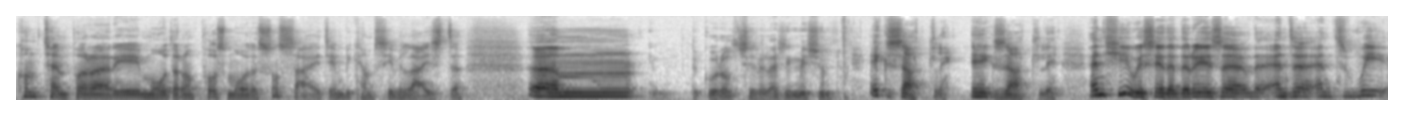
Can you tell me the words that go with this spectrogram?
contemporary, modern, postmodern society and become civilized. Um, the good old civilizing mission. Exactly, exactly. And here we say that there is, uh, and uh, and we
